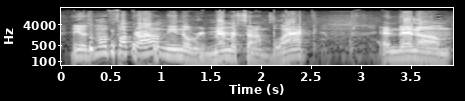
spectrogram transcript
he goes, "Motherfucker, I don't need no remembrance that I'm black." And then, um,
